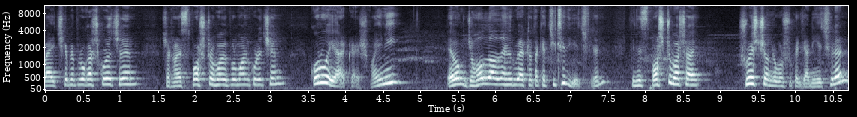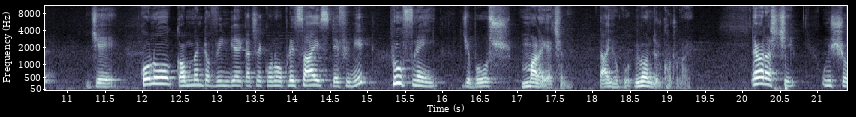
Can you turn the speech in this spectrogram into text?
ব্যয় ছেপে প্রকাশ করেছিলেন, সেখানে স্পষ্টভাবে প্রমাণ করেছেন। কোনো এয়ার ক্র্যাশ হয়নি এবং জওহরলাল নেহরু একটা তাকে চিঠি দিয়েছিলেন। তিনি স্পষ্ট ভাষায় সুরেশচন্দ্র বসুকে জানিয়েছিলেন যে কোনো গভর্নমেন্ট অফ ইন্ডিয়ার কাছে কোনো প্রিসাইজ ডেফিনিট প্রুফ নেই যে বোস মারা গেছেন। তাই হুকুর বিমান দুর্ঘটনায়। এবার আসছি উনিশশো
